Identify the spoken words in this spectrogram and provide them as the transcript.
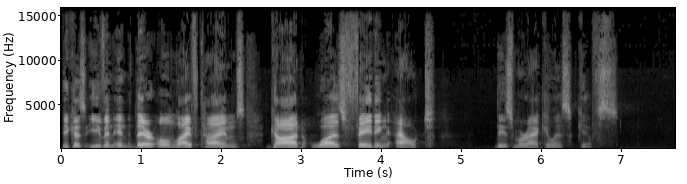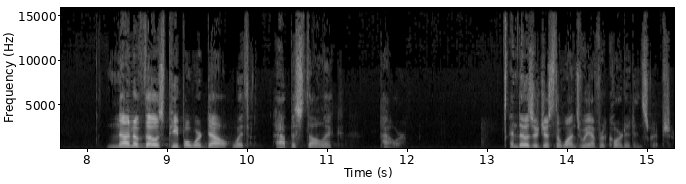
Because even in their own lifetimes, God was fading out these miraculous gifts. None of those people were dealt with apostolic power. And those are just the ones we have recorded in Scripture.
